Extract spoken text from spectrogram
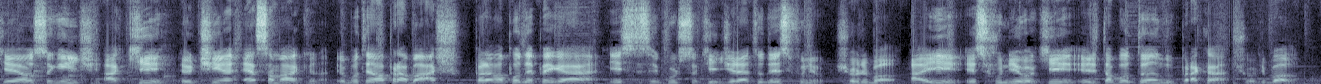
que é o seguinte. Aqui, eu tinha essa máquina. Eu botei ela pra baixo, para ela poder pegar esses recursos aqui direto desse funil. Show de bola. Aí, esse funil aqui, ele tá botando pra cá. Show de bola.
